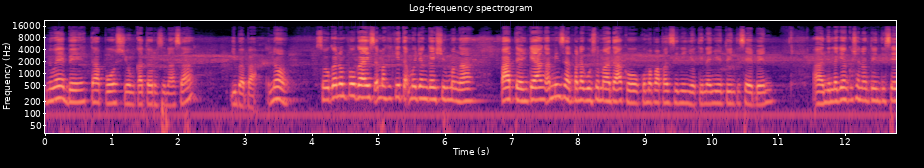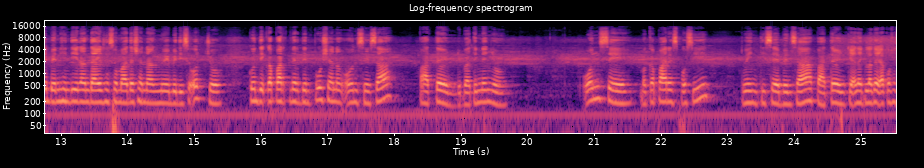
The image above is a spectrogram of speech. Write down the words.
9, tapos yung 14 nasa ibaba. No? So, ganun po guys, ang makikita mo dyan guys yung mga pattern. Kaya ang minsan, pag nagusumada ako, kung mapapansin niyo tingnan niyo yung 27. Uh, nilagyan ko siya ng 27, hindi lang dahil sa sumada siya ng 9-18, kundi kapartner din po siya ng 11 sa pattern. Diba? Tingnan nyo. 11, magkapares po si 27 sa pattern. Kaya naglagay ako sa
